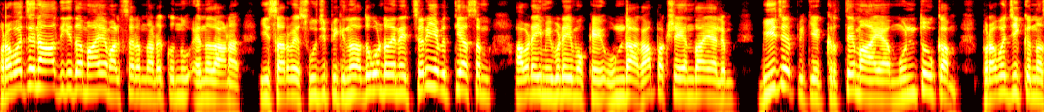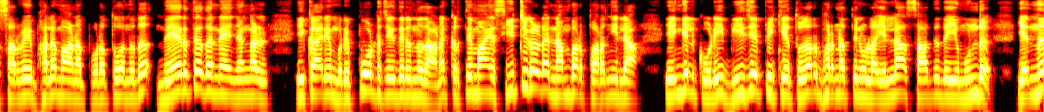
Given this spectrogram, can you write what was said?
പ്രവചനാതീതമായ മത്സരം നടക്കുന്നു എന്നതാണ് ഈ സർവേ സൂചിപ്പിക്കുന്നത്. അതുകൊണ്ട് തന്നെ ചെറിയ വ്യത്യാസം അവിടെയും ഇവിടെയും ഒക്കെ ഉണ്ടാകാം. പക്ഷേ എന്തായാലും ബി ജെ പിക്ക് കൃത്യമായ മുൻതൂക്കം പ്രവചിക്കുന്ന സർവേ ഫലമാണ് പുറത്തു വന്നത്. നേരത്തെ തന്നെ ഞങ്ങൾ ഇക്കാര്യം റിപ്പോർട്ട് ചെയ്തിരുന്നതാണ്. കൃത്യമായ സീറ്റുകളുടെ നമ്പർ പറഞ്ഞില്ല. എങ്കിൽ കൂടി ബി ജെ പിക്ക് തുടർഭരണത്തിനുള്ള എല്ലാ സാധ്യതയും ഉണ്ട് എന്ന്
